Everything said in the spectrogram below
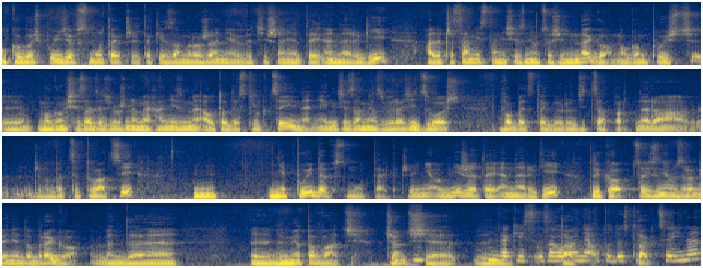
u kogoś pójdzie w smutek, czyli takie zamrożenie, wyciszenie tej energii, ale czasami stanie się z nią coś innego. Mogą pójść, y, mogą się zadziać różne mechanizmy autodestrukcyjne, nie? gdzie zamiast wyrazić złość wobec tego rodzica, partnera, czy wobec sytuacji, mm, nie pójdę w smutek, czyli nie obniżę tej energii, tylko coś z nią zrobię niedobrego. Będę y, wymiotować, ciąć się. y, w jakieś zachowania autodestrukcyjne,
